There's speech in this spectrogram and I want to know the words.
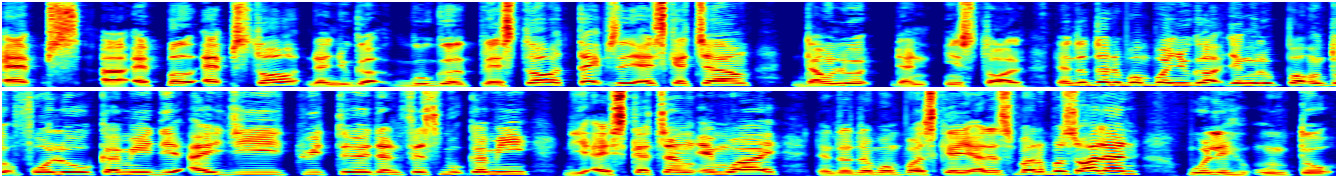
apps uh, Apple App Store dan juga Google Play Store type saja Ais Kacang, download dan install. Dan tuan-tuan dan puan-puan juga jangan lupa untuk follow kami di IG, Twitter dan Facebook kami di Ais Kacang MY. Dan tuan-tuan dan puan-puan sekalian ada sebarang persoalan, boleh untuk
